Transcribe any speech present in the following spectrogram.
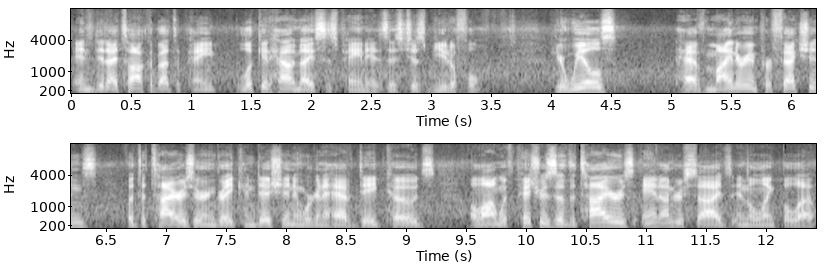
And did I talk about the paint? Look at how nice this paint is. It's just beautiful. Your wheels have minor imperfections, but the tires are in great condition and we're gonna have date codes along with pictures of the tires and undersides in the link below.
